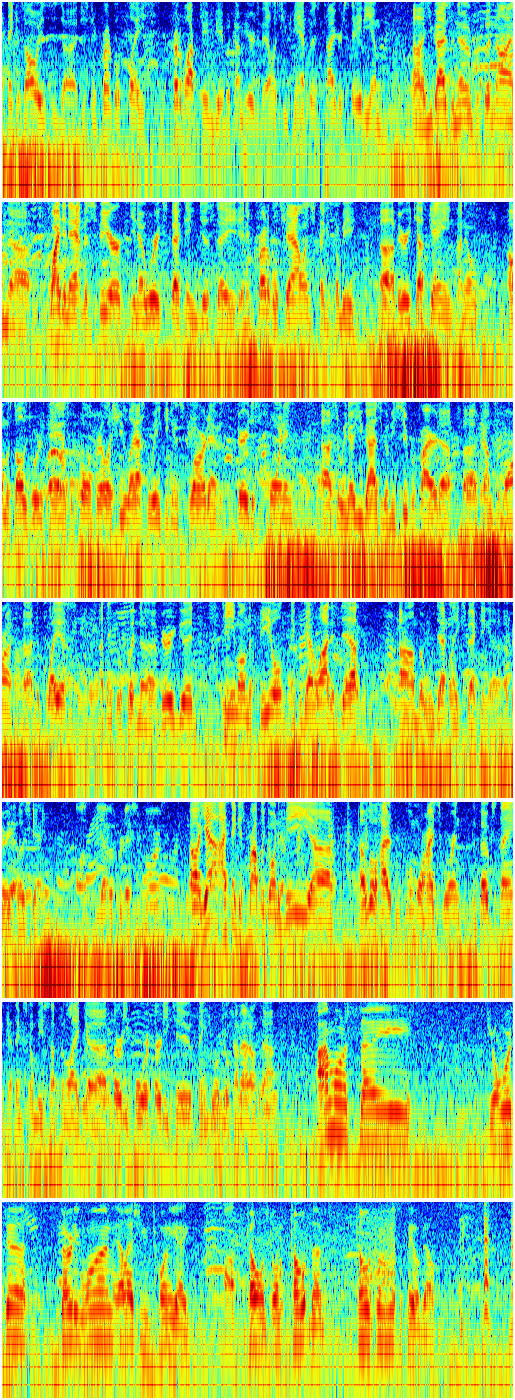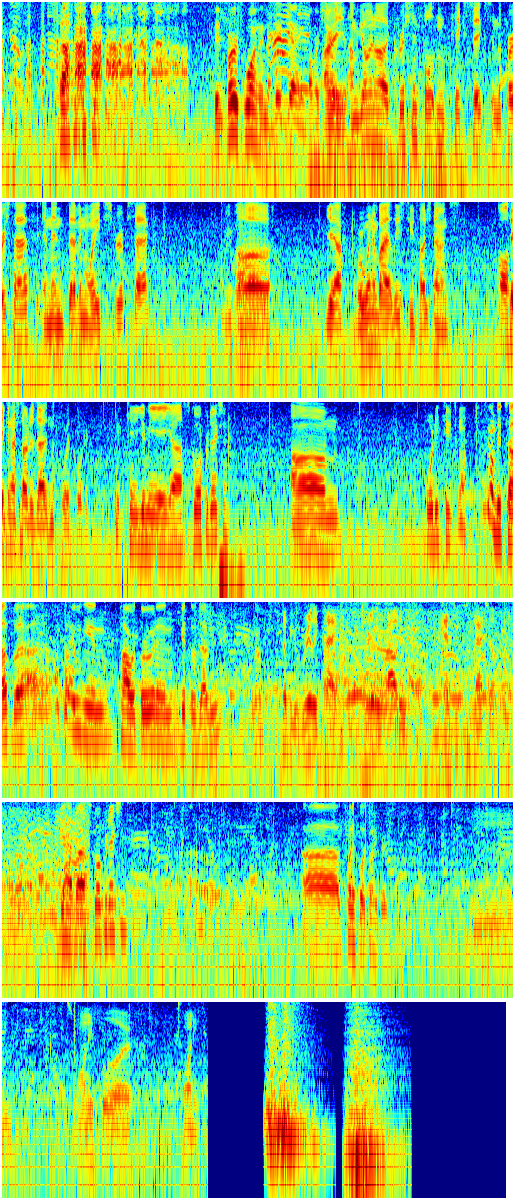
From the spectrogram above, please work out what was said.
I think it's always uh, just an incredible place, incredible opportunity to be able to come here to the LSU campus, Tiger Stadium. Uh, you guys are known for putting on uh, quite an atmosphere. You know, we're expecting just a, an incredible challenge. I think it's going to be uh, a very tough game. I know almost all the Georgia fans were pulling for LSU last week against Florida. And it was very disappointing. Uh, so we know you guys are going to be super fired up uh, come tomorrow to play us. I think we're putting a very good team on the field. I think we got a lot of depth um, but we're definitely expecting a, a very yeah. close game. Awesome. Do you have a prediction for us? Uh, yeah, I think it's probably going to be uh, a little high, a little more high scoring than folks think. I think it's going to be something like uh, 34, 32. I think Georgia will come out on top. I'm going to say Georgia 31, LSU 28. Awesome. Cole's going Cole, the Cole's going to miss a field goal. His first one in a big game. All right, I'm going uh, Kristian Fulton pick six in the first half, and then Devin White strip sack. Uh, yeah, we're winning by at least two touchdowns. Awesome. Taking our starters out in the fourth quarter. Can you give me a uh, score prediction? Um, 42-20. It's gonna be tough, but I, I feel like we can power through it and get the W. You know? It's gonna be really packed, really rowdy SEC matchup. You have uh, score predictions? Uh, 24 23. Mm, 24 20.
